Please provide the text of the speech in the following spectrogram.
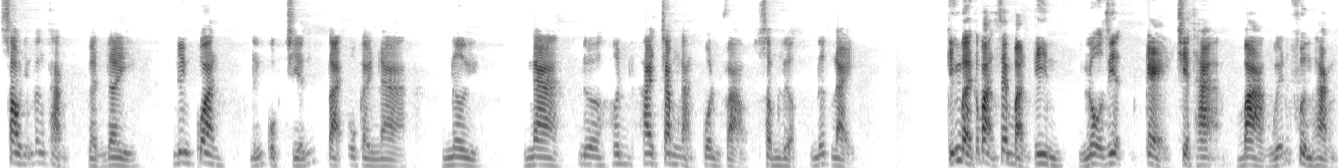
sau những căng thẳng gần đây liên quan đến cuộc chiến tại Ukraine, nơi Nga đưa hơn 200.000 quân vào xâm lược nước này. Kính mời các bạn xem bản tin lộ diện kẻ triệt hạ bà Nguyễn Phương Hằng.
